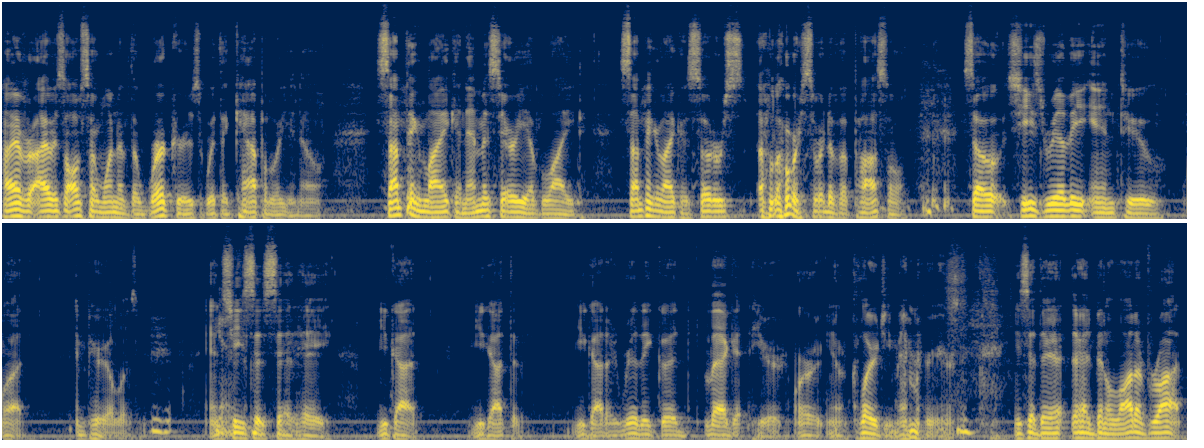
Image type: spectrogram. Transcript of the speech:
However, I was also one of the workers with a capital. You know, something like an emissary of light. Something like a sort of a lower sort of apostle. So she's really into what imperialism, and Yes. she just said, "Hey, you got, you got the, you got a really good legate here, or you know, clergy member here." He said there there had been a lot of rot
